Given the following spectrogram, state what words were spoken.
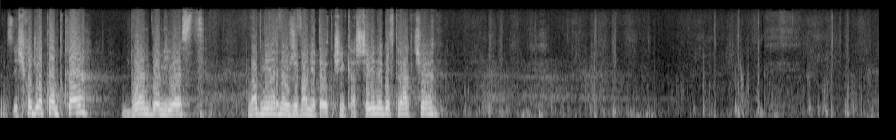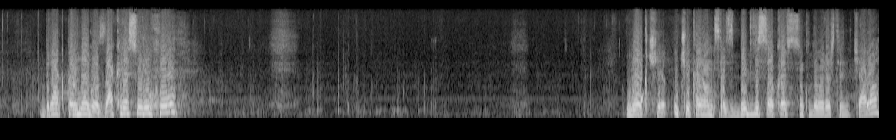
Więc jeśli chodzi o pompkę, błędem jest Nadmierne używanie tego odcinka szczelinnego w trakcie. Brak pełnego zakresu ruchu. Łokcie uciekające zbyt wysoko w stosunku do reszty ciała.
